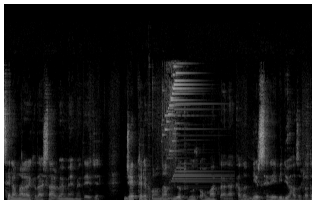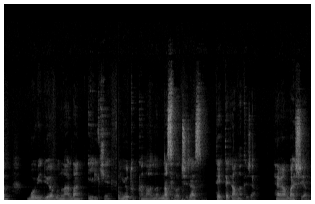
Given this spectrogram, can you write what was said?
Selamlar arkadaşlar ben Mehmet Evci. Cep telefonundan YouTuber olmakla alakalı bir seri video hazırladım. Bu video bunlardan ilki. YouTube kanalını nasıl açacağız tek tek anlatacağım. Hemen başlayalım.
